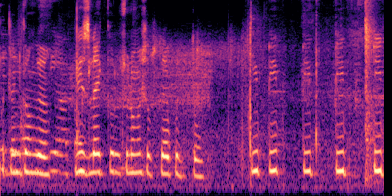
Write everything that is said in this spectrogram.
पता नहीं कहाँ गया प्लीज़ लाइक करो चलो मैं सब्सक्राइब कर देता हूँ। टिप टिप टिप टिप टिप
